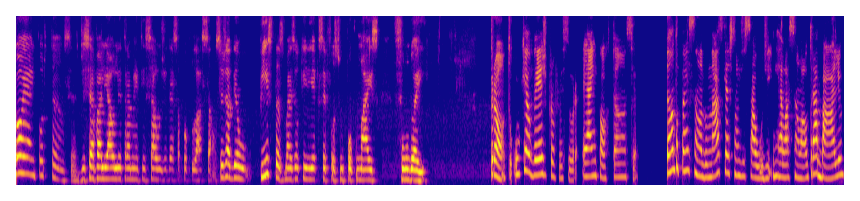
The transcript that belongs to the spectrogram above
qual é a importância de se avaliar o letramento em saúde dessa população? Você já deu pistas, mas eu queria que você fosse um pouco mais fundo aí. Pronto, o que eu vejo, professora, é a importância, tanto pensando nas questões de saúde em relação ao trabalho,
